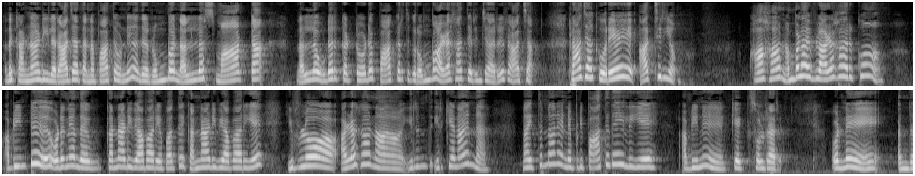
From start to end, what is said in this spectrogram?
அந்த கண்ணாடியில் ராஜா தன்னை பார்த்த உடனே அது ரொம்ப நல்லா ஸ்மார்ட்டாக நல்ல உடற்கட்டோட பார்க்கறதுக்கு ரொம்ப அழகாக தெரிஞ்சாரு ராஜா. ராஜாவுக்கு ஒரே ஆச்சரியம். ஆஹா நம்மளா இவ்வளோ அழகாக இருக்கோம் அப்படின்ட்டு உடனே அந்த கண்ணாடி வியாபாரியை பார்த்து கண்ணாடி வியாபாரியே இவ்வளோ அழகாக நான் இருந்து இருக்கேனா என்ன? நான் இத்தனை நாள் என்னை இப்படி பார்த்ததே இல்லையே அப்படின்னு கேக் சொல்கிறாரு உடனே அந்த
